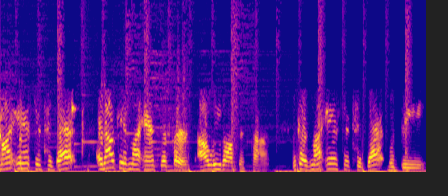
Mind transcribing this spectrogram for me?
my answer to that, and I'll give my answer first. I'll lead off this time because my answer to that would be,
